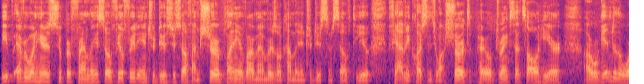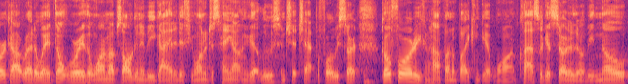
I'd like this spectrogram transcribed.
everyone here is super friendly, so feel free to introduce yourself. I'm sure plenty of our members will come and introduce themselves to you. If you have any questions, you want shirts, apparel, drinks, that's all here. Uh, we're getting to the workout right away. Don't worry, the warm up's all going to be guided. If you want to just hang out and get loose and chit chat before we start, go for it, or you can hop on a bike and get warm. Class will get started. There will be no,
